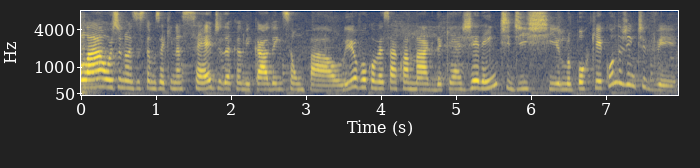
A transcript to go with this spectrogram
Olá, hoje nós estamos aqui na sede da Kamikado em São Paulo e eu vou conversar com a Magda, que é a gerente de estilo, porque quando a gente vê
